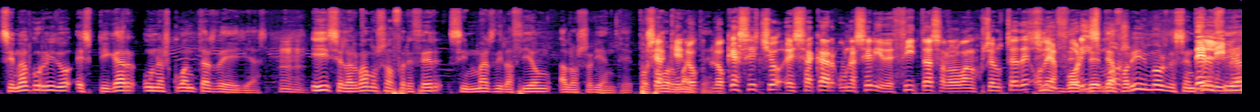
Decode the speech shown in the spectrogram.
se me ha ocurrido espigar unas cuantas de ellas y se las vamos a ofrecer sin más dilación a los oyentes. Por o sea, que lo, que has hecho es sacar una serie de citas, ahora lo van a escuchar ustedes, o de aforismos, de, aforismos, de sentencias. Del libro,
